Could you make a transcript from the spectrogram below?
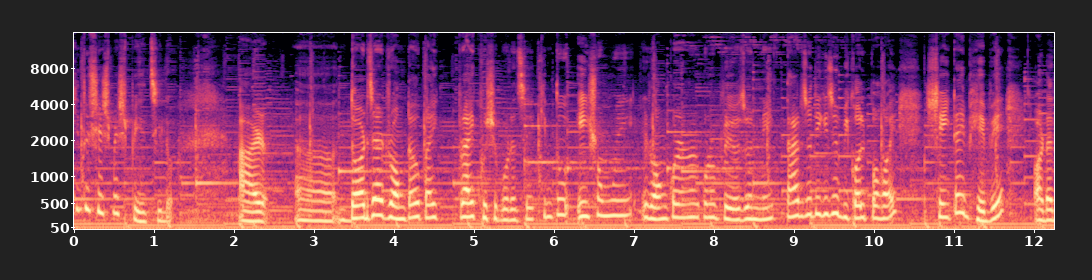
কিন্তু শেষমেশ পেয়েছিল। আর দরজার রঙটাও প্রায় প্রায় খসে পড়েছে। কিন্তু এই সময়ে রং করানোর কোনো প্রয়োজন নেই। তার যদি কিছু বিকল্প হয়, সেইটাই ভেবে অর্ডার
